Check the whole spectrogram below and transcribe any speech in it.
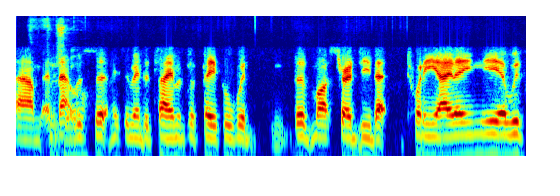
um, and that was certainly some entertainment for people with the, my strategy that 2018 year with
